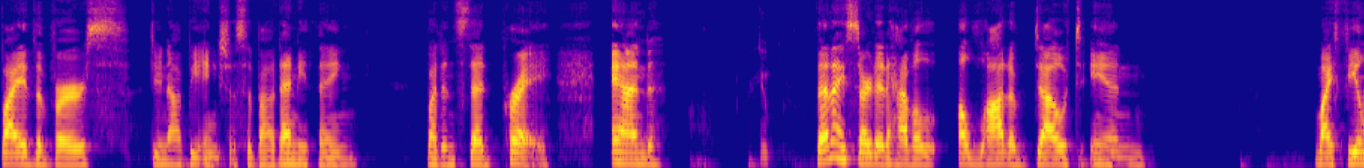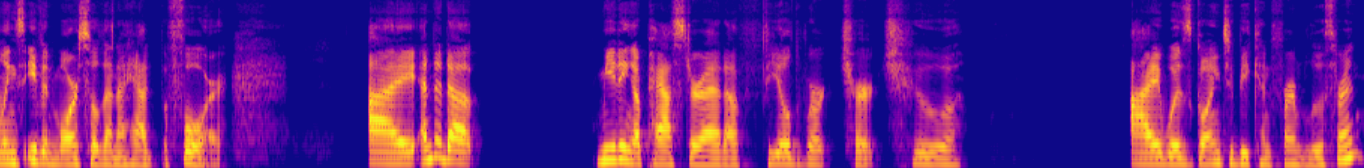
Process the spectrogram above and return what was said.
by the verse do not be anxious about anything but instead pray. And then I started to have a, a lot of doubt mm-hmm. in my feelings, even more so than I had before. I ended up meeting a pastor at a fieldwork church who I was going to be confirmed Lutheran.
